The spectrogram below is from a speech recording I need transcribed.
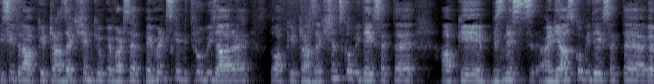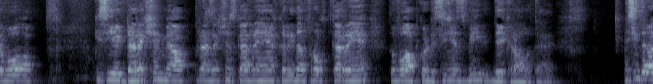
इसी तरह आपकी ट्रांजेक्शन क्योंकि व्हाट्सएप पेमेंट्स के थ्रू भी जा रहा है तो आपकी ट्रांजेक्शन को भी देख सकता है, आपके बिज़नेस आइडियाज़ को भी देख सकता है, अगर वो आप किसी एक डायरेक्शन में आप ट्रांजेक्शन कर रहे हैं, खरीदा फरोख्त कर रहे हैं तो वो आपको डिसीज़न भी देख रहा होता है। इसी तरह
